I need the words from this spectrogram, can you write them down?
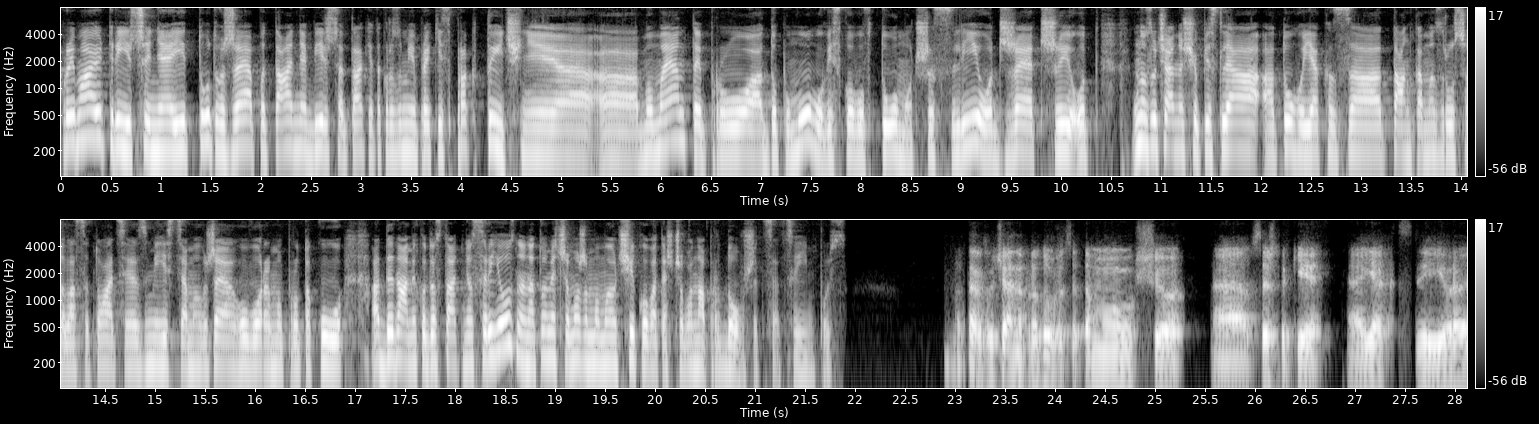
приймають рішення. І тут вже питання більше, так я так розумію, про якісь практичні е, моменти про допомогу військову в тому числі. Отже, чи от ну звичайно, що після того, як з танками зрушила ситуація з місця, ми вже говоримо про таку динаміку достатньо серйозну. Натомість, чи можемо ми очікувати, що вона продовжиться цей імпульс? Ну так, звичайно, продовжиться, тому що е, все ж таки, як євро...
